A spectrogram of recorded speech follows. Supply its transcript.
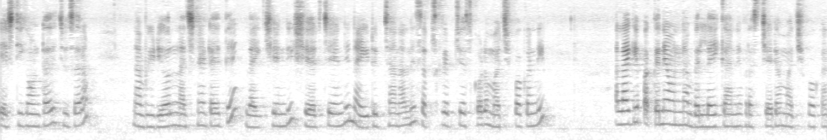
టేస్టీగా ఉంటుంది. చూసారా? నా వీడియోలు నచ్చినట్టయితే లైక్ చేయండి షేర్ చేయండి. నా యూట్యూబ్ ఛానల్ని సబ్స్క్రైబ్ చేసుకోవడం మర్చిపోకండి. అలాగే పక్కనే ఉన్న బెల్ ఐకాన్ని ప్రెస్ చేయడం మర్చిపోకండి.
